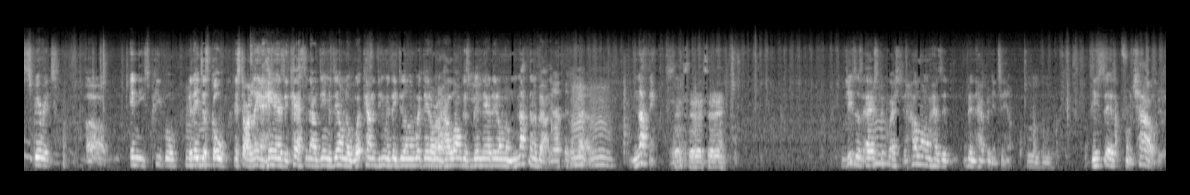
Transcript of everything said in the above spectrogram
spirits uh, in these people and they just go and start laying hands and casting out demons. They don't know what kind of demons they're dealing with. They don't know how long it's been there. They don't know nothing about it. Nothing about it. Mm-mm. Nothing. Say say it, say it. Jesus asked the question, how long has it been happening to him? Mhm. He says from childhood.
